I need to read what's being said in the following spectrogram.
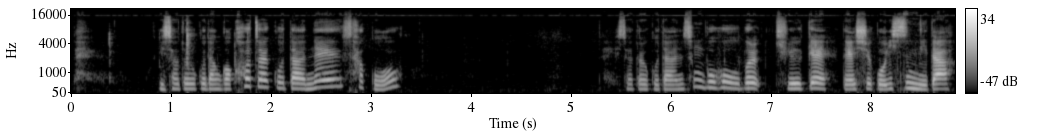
네. 이서돌 구단과 커제 구단의 사고. 네, 이서돌 구단 승부 호흡을 길게 내쉬고 있습니다.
